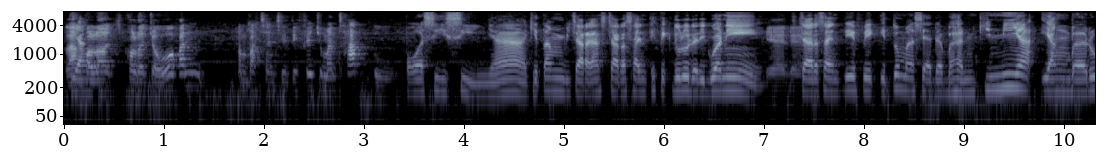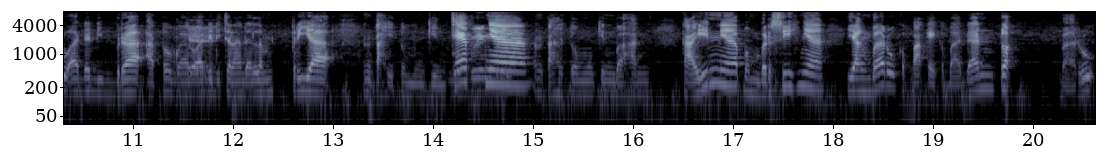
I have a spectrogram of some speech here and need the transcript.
Lah Yang- kalau kalau cowok kan tempat sensitifnya cuma satu. posisinya kita membicarakan secara saintifik dulu dari gua nih. Ya ada. Secara saintifik itu masih ada bahan kimia yang baru ada di bra atau baru Oke. ada di celana dalam pria. Entah itu mungkin catnya, entah itu mungkin bahan kainnya, pembersihnya yang baru kepake ke badan, plek, baru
